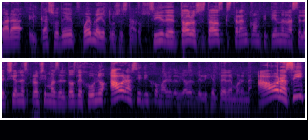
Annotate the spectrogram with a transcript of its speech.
para el caso de Puebla y otros estados. Sí, de todos los estados que estarán compitiendo en las elecciones próximas del 2 de junio. Ahora sí, dijo Mario Delgado, el dirigente de la Morena. Ahora sí,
